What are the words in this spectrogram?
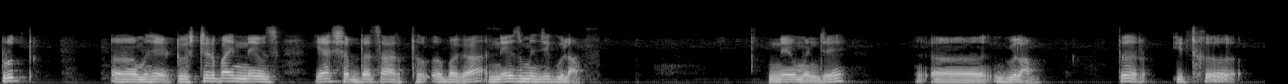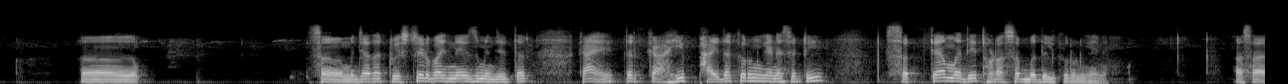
ट्रूथ म्हणजे ट्विस्टेड बाय नेव्ज या शब्दाचा अर्थ बघा. नेव्ज म्हणजे गुलाम. नेव म्हणजे गुलाम. तर इथं स म्हणजे आता ट्विस्टेड बाय नेव्ज म्हणजे तर काय? तर काही फायदा करून घेण्यासाठी सत्यामध्ये थोडासा बदल करून घेणे. असा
